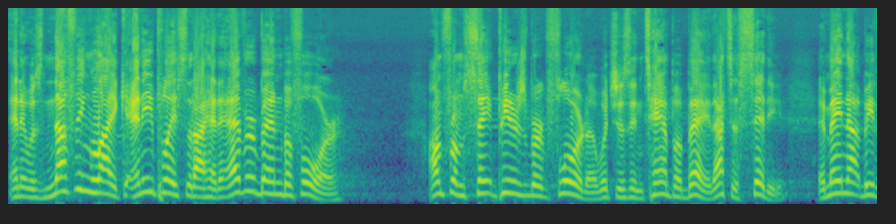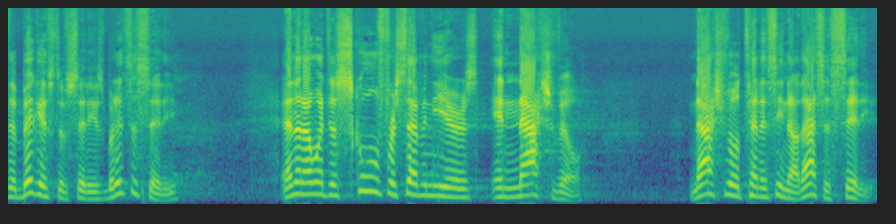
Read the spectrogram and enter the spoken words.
And it was nothing like any place that I had ever been before. I'm from St. Petersburg, Florida, which is in Tampa Bay. That's a city. It may not be the biggest of cities, but it's a city. And then I went to school for seven years in Nashville. Nashville, Tennessee. Now, that's a city.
